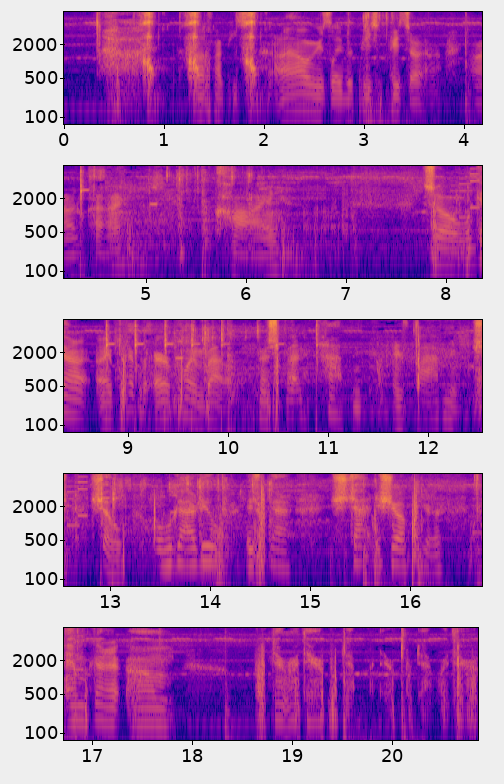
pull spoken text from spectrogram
I lost my pizza. I always leave a piece of pizza on, okay? Okay. So, we got a paper airplane battle that's about to happen in five minutes. So, what we gotta do is we gotta start the show up here, and we gotta, um, Put that right there, put that right there, put that right there.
